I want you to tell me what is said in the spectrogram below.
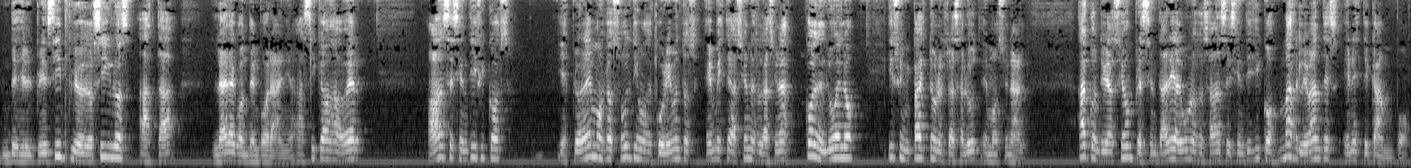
desde el principio de los siglos hasta la era contemporánea. Así que vamos a ver avances científicos y exploraremos los últimos descubrimientos e investigaciones relacionadas con el duelo y su impacto en nuestra salud emocional. A continuación presentaré algunos de los avances científicos más relevantes en este campo.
